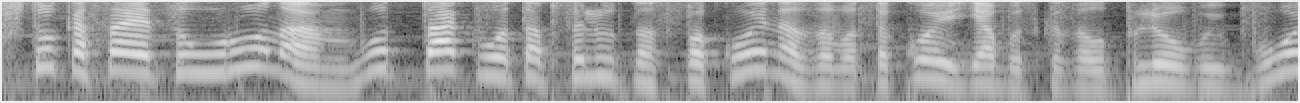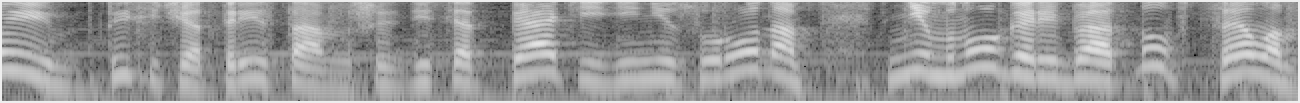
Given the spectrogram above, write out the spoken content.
Что касается урона, вот так вот абсолютно спокойно за вот такой, я бы сказал, плевый бой. 1365 единиц урона. Немного, ребят ну, в целом,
